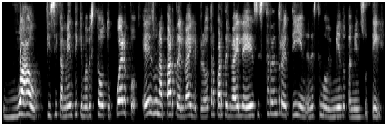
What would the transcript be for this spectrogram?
wow físicamente y que mueves todo tu cuerpo. Es una parte del baile, pero otra parte del baile es estar dentro de ti en este movimiento también sutil.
